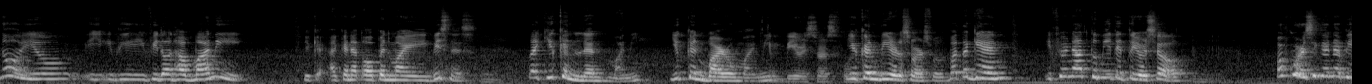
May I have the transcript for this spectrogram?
no, you if you, if you don't have money, you can, I cannot open my business. Mm. Like you can lend money, you can borrow money. You can be resourceful. you can be resourceful. But again, if you're not committed to yourself, of course you're gonna be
